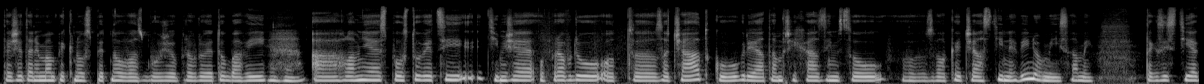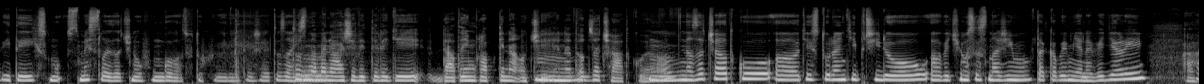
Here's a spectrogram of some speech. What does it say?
Takže tady mám pěknou zpětnou vazbu, že opravdu je to baví. Mm-hmm. A hlavně spoustu věcí tím, že opravdu od začátku, kdy já tam přicházím, jsou z velké části nevědomí sami, tak zjistí, jak i ty jejich smysly začnou fungovat v tu chvíli. Takže je to zajímavé. To znamená, že vy ty lidi dáte jim klapky na oči mm. hned od začátku, jo? Mm. Na začátku uh, ti studenti přijdou, uh, většinou se snažím tak, aby mě neviděli uh,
